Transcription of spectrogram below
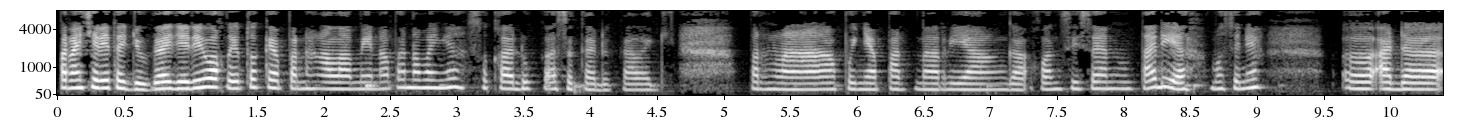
pernah cerita juga. Jadi waktu itu kayak pernah ngalamin apa namanya suka duka suka duka lagi. Pernah punya partner yang nggak konsisten tadi ya maksudnya eh, ada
